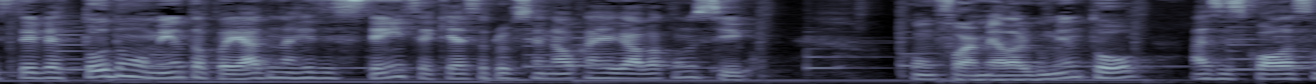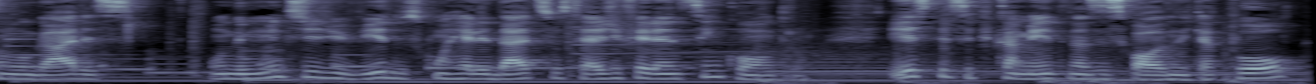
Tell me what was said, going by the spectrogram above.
esteve a todo momento apoiado na resistência que essa profissional carregava consigo. Conforme ela argumentou, as escolas são lugares onde muitos indivíduos com realidades sociais diferentes se encontram, e especificamente nas escolas em que atuou,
